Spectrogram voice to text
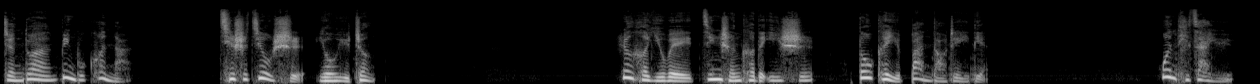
诊断并不困难，其实就是忧郁症。任何一位精神科的医师都可以办到这一点。问题在于，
